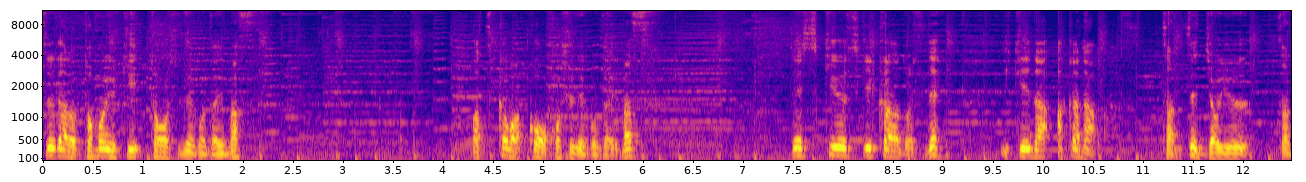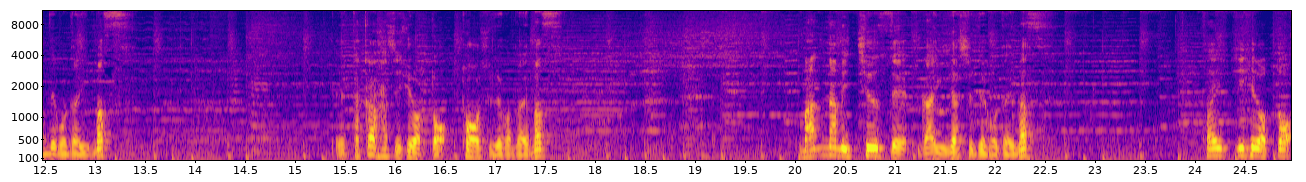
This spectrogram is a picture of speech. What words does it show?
菅野智之投手でございます。松川幸捕手でございます。で、始球式カードですね。池田赤菜さんで。女優さんでございます。えー高橋宏斗投手でございます。万波中世外野手でございます。佐伯宏斗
